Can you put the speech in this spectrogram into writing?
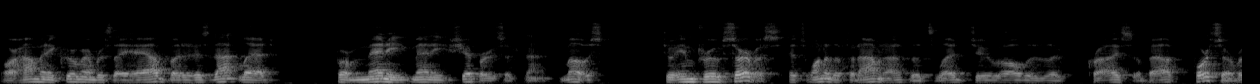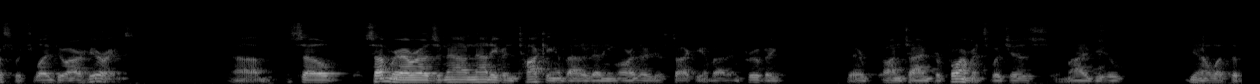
or how many crew members they have, but it has not led for many, many shippers, if not most, to improve service. It's one of the phenomena that's led to all of the cries about poor service, which led to our hearings. Um, so some railroads are now not even talking about it anymore. They're just talking about improving their on-time performance, which is, in my view, you know, what the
